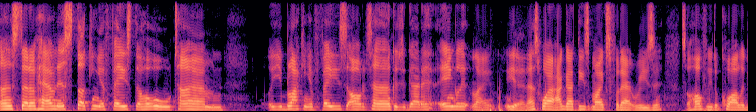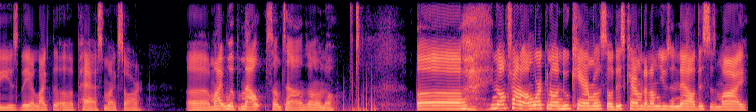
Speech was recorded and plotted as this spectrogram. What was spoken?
instead of having it stuck in your face the whole time, and you're blocking your face all the time because you gotta angle it. Like, yeah, that's why I got these mics for that reason. So hopefully the quality is there, like the uh, past mics are. Uh, might whip them out sometimes. I don't know. Uh, you know, I'm trying to. I'm working on new camera. So this camera that I'm using now, this is my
